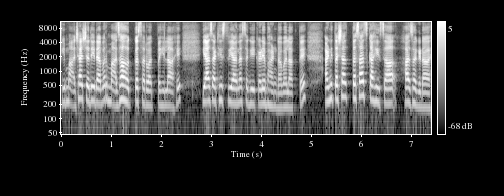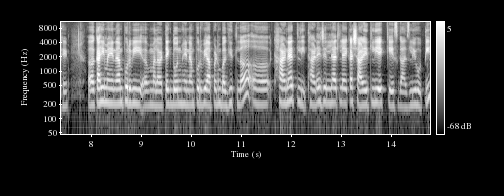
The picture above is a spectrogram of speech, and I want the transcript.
की माझ्या शरीरावर माझा हक्क सर्वात पहिला आहे यासाठी स्त्रियांना सगळीकडे भांडावं लागते आणि तशा तसाच काहीसा हा झगडा आहे. काही महिन्यांपूर्वी मला वाटतं एक दोन महिन्यांपूर्वी आपण बघितलं ठाण्यातली ठाणे जिल्ह्यातल्या एका शाळेतली एक केस गाजली होती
